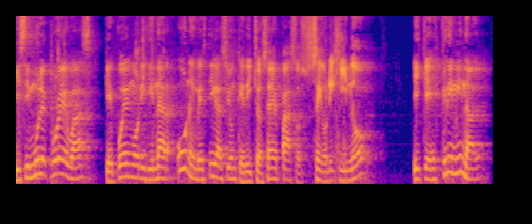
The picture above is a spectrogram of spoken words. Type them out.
y simule pruebas que pueden originar una investigación que dicho sea de paso se originó y que es criminal,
